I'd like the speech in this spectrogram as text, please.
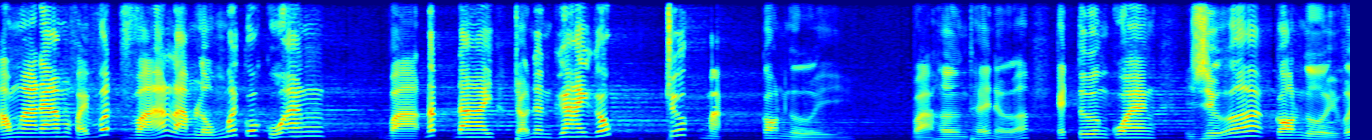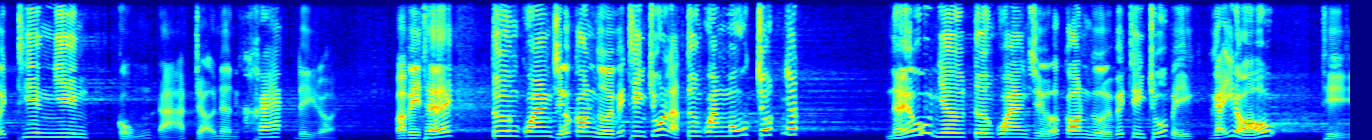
Ông Adam phải vất vả làm lụng mới có của ăn và đất đai trở nên gai gốc trước mặt con người. Và hơn thế nữa, cái tương quan giữa con người với thiên nhiên cũng đã trở nên khác đi rồi. Và vì thế, tương quan giữa con người với thiên chúa là tương quan mấu chốt nhất. Nếu như tương quan giữa con người với thiên chúa bị gãy đổ, thì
